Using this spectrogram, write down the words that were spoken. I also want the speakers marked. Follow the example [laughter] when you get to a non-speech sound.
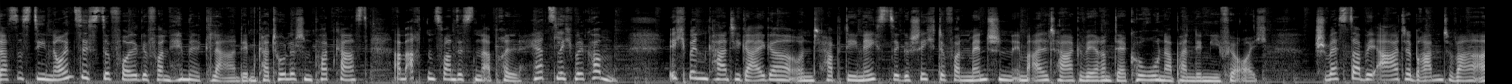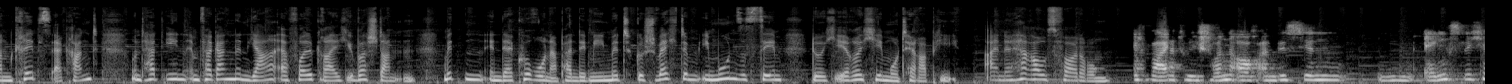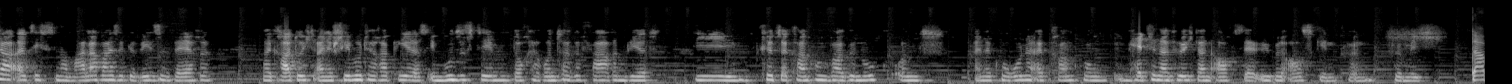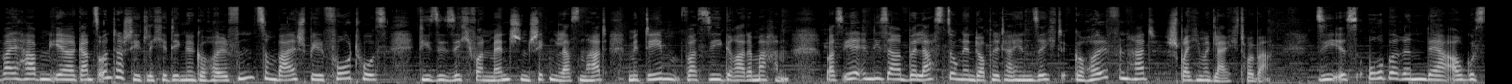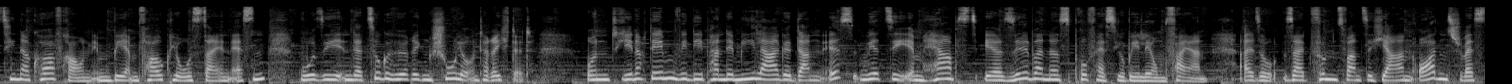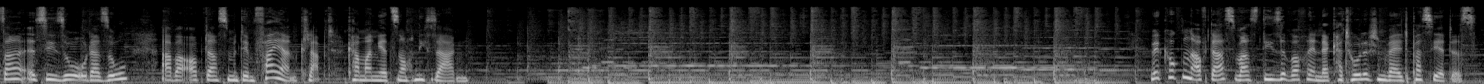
Speaker 1: Das ist die 90. Folge von Himmelklar, dem katholischen Podcast am 28. April. Herzlich willkommen. Ich bin Kati Geiger und habe die nächste Geschichte von Menschen im Alltag während der Corona-Pandemie für euch. Schwester Beate Brandt war an Krebs erkrankt und hat ihn im vergangenen Jahr erfolgreich überstanden, mitten in der Corona-Pandemie mit geschwächtem Immunsystem durch ihre Chemotherapie. Eine Herausforderung.
Speaker 2: Ich war natürlich schon auch ein bisschen ängstlicher, als ich es normalerweise gewesen wäre, weil gerade durch eine Chemotherapie das Immunsystem doch heruntergefahren wird. Die Krebserkrankung war genug und eine Corona-Erkrankung hätte natürlich dann auch sehr übel ausgehen können für mich.
Speaker 1: Dabei haben ihr ganz unterschiedliche Dinge geholfen, zum Beispiel Fotos, die sie sich von Menschen schicken lassen hat, mit dem, was sie gerade machen. Was ihr in dieser Belastung in doppelter Hinsicht geholfen hat, sprechen wir gleich drüber. Sie ist Oberin der Augustiner Chorfrauen im BMV-Kloster in Essen, wo sie in der zugehörigen Schule unterrichtet. Und je nachdem, wie die Pandemielage dann ist, wird sie im Herbst ihr silbernes Professjubiläum feiern. Also seit 25 Jahren Ordensschwester ist sie so oder so, aber ob das mit dem Feiern klappt, kann man jetzt noch nicht sagen. Wir gucken auf das, was diese Woche in der katholischen Welt passiert ist.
